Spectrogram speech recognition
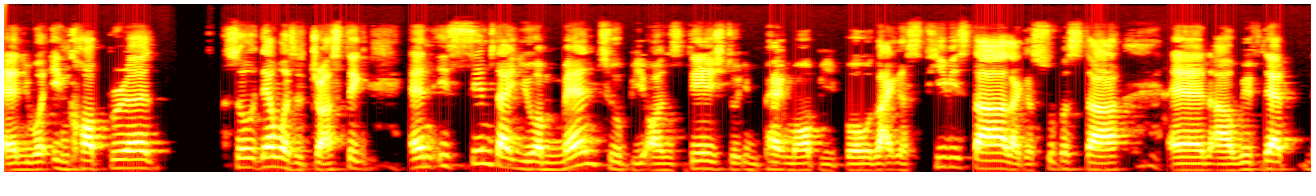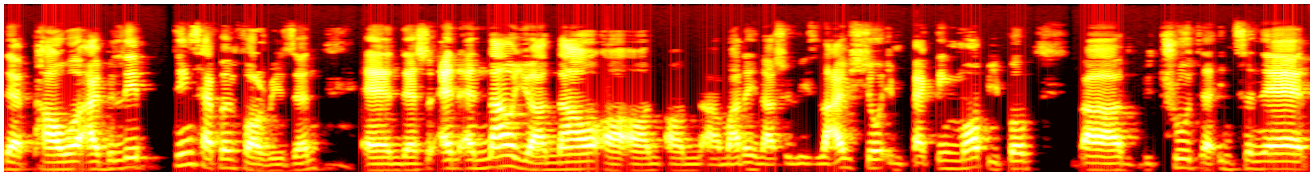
and you were in corporate so that was a drastic and it seems like you are meant to be on stage to impact more people like a TV star like a superstar. And uh, with that that power I believe things happen for a reason and there's and, and now you are now uh, on on uh, mother live show impacting more people uh, through the internet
